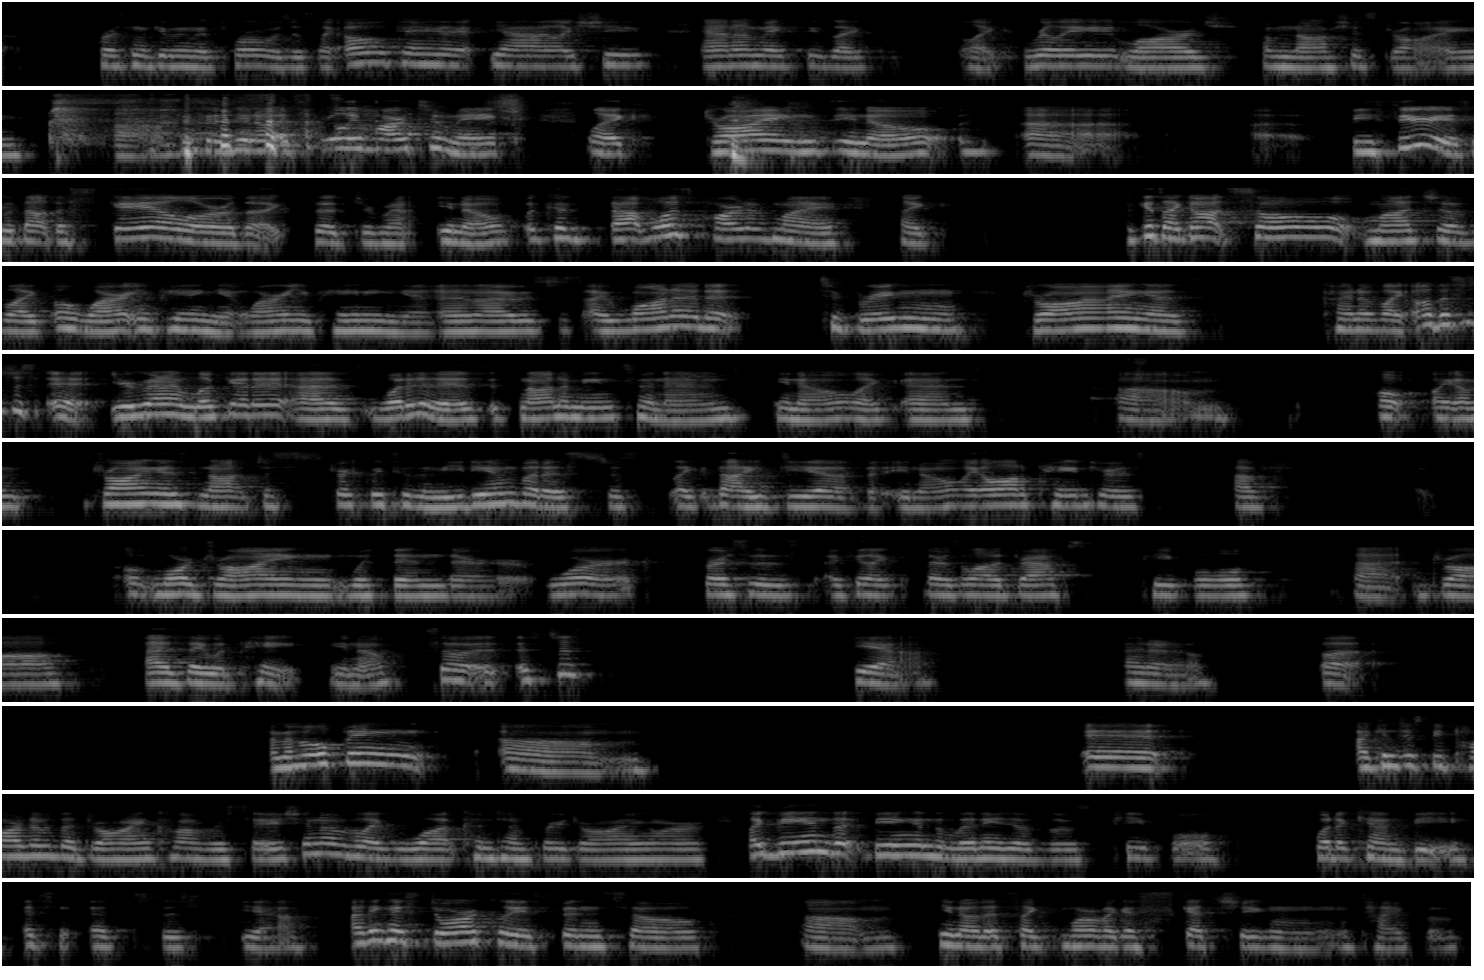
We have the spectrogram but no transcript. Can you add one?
person giving the tour was just like oh okay yeah like she Anna makes these like like really large obnoxious drawings um, because you know it's really hard to make like drawings you know uh, uh be serious without the scale or the the dramatic you know because that was part of my like because I got so much of like, oh, why aren't you painting it? Why aren't you painting it? And I was just, I wanted it to bring drawing as kind of like, oh, this is just it. You're gonna look at it as what it is. It's not a means to an end, you know, like and um oh like I'm drawing is not just strictly to the medium, but it's just like the idea of it, you know, like a lot of painters have more drawing within their work versus I feel like there's a lot of drafts people that draw as they would paint, you know? So it, it's just, yeah, I don't know. But I'm hoping um, it, I can just be part of the drawing conversation of like what contemporary drawing or like being the being in the lineage of those people, what it can be. It's it's just yeah. I think historically it's been so um, you know, that's like more of like a sketching type of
